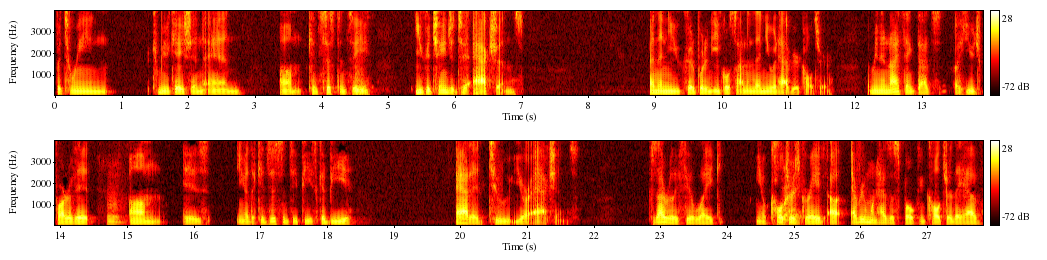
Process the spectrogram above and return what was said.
between communication and um, consistency, you could change it to actions and then you could put an equal sign and then you would have your culture i mean and i think that's a huge part of it Hmm. um, is you know the consistency piece could be added to your actions. Because i really feel like you know culture is great. Uh, everyone has a spoken culture. They have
